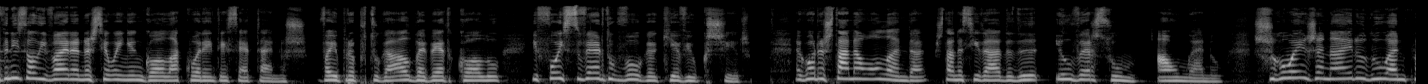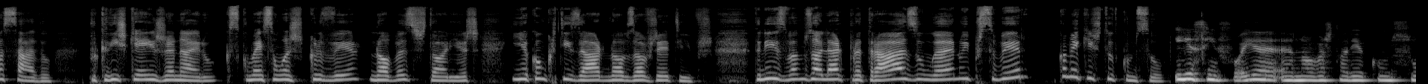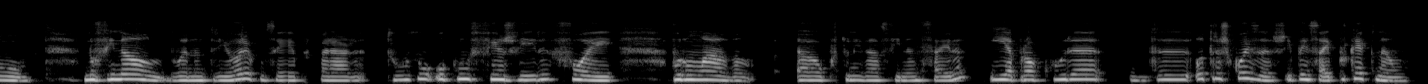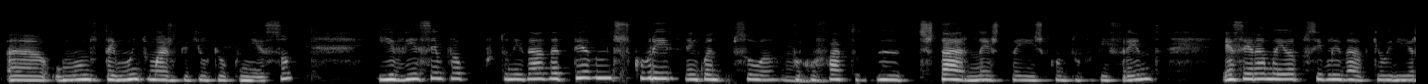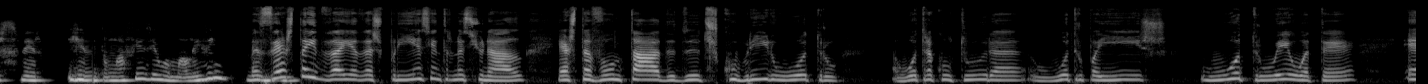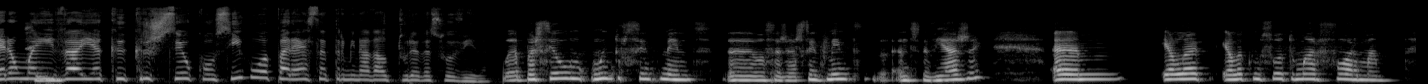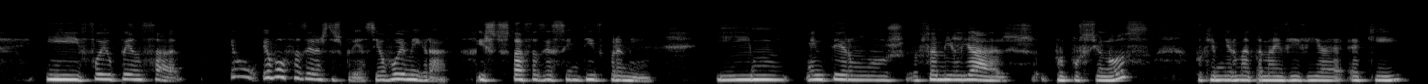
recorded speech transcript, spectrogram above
A Denise Oliveira nasceu em Angola há 47 anos. Veio para Portugal, bebê de colo, e foi Severo do Voga que a viu crescer. Agora está na Holanda, está na cidade de Hilversum há um ano. Chegou em janeiro do ano passado porque diz que é em janeiro que se começam a escrever novas histórias e a concretizar novos objetivos. Denise, vamos olhar para trás um ano e perceber como é que isto tudo começou. E assim foi, a, a nova história começou no final do ano anterior, eu comecei a preparar tudo. O que me fez vir foi, por um lado, a oportunidade financeira e a procura de outras coisas e pensei, porquê é que não? Uh, o mundo tem muito mais do que aquilo que eu conheço e havia sempre a oportunidade até de me descobrir enquanto pessoa, uhum. porque o uhum. facto de estar neste país com tudo diferente, essa era a maior possibilidade que eu iria receber. E então lá fiz eu a mal e vim. Mas uhum. esta ideia da experiência internacional, esta vontade de descobrir o outro, a outra cultura, o outro país, o outro eu até, era uma Sim. ideia que cresceu consigo ou aparece a determinada altura da sua vida? Apareceu muito recentemente, uh, ou seja, recentemente, antes da viagem, um, ela, ela começou a tomar forma e foi o pensar: eu, eu vou fazer esta experiência, eu vou emigrar, isto está a fazer sentido para mim. E em termos familiares, proporcionou-se, porque a minha irmã também vivia aqui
